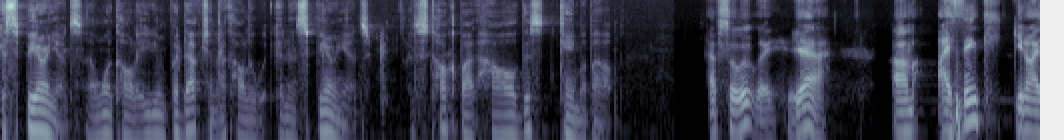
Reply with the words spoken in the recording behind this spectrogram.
experience. I won't call it even production. I call it an experience. Let's talk about how this came about. Absolutely, yeah. Um, I think you know I,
